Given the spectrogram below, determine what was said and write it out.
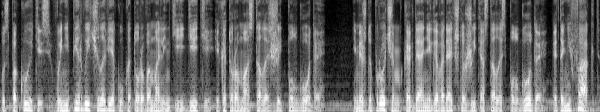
Успокойтесь, вы не первый человек, у которого маленькие дети и которому осталось жить полгода. И между прочим, когда они говорят, что жить осталось полгода, это не факт,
